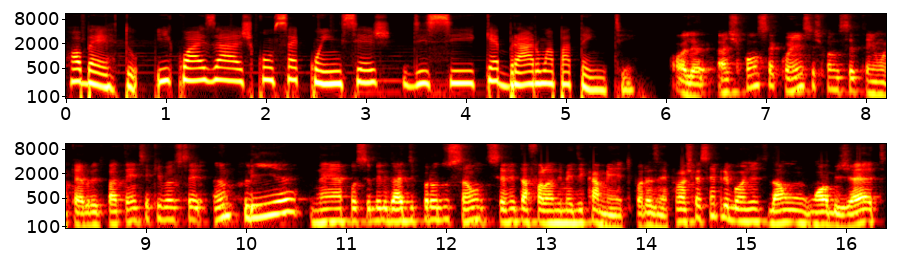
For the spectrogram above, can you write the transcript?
Roberto, e quais as consequências de se quebrar uma patente? Olha, as consequências quando você tem uma quebra de patente é que você amplia né, a possibilidade de produção, se a gente está falando de medicamento, por exemplo. Eu acho que é sempre bom a gente dar um, objeto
